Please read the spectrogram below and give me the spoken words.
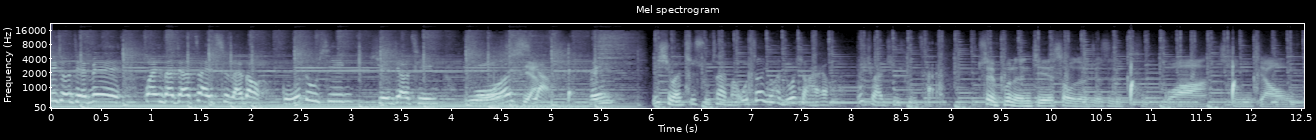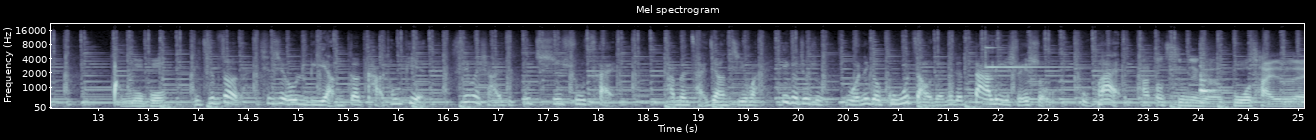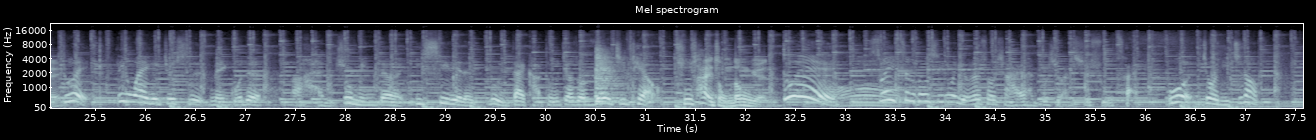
弟兄姐妹，欢迎大家再次来到国度星宣教厅。我想飞。你喜欢吃蔬菜吗？我知道有很多小孩啊不喜欢吃蔬菜。最不能接受的就是苦瓜、青椒、胡萝卜。你知不知道，其实有两个卡通片是因为小孩子不吃蔬菜，他们才这样计划。一个就是我那个古早的那个大力水手普派，他都吃那个菠菜，对不对？对。另外一个就是美国的啊很著名的一系列的录影带卡通，叫做《Veggie Tale》蔬菜总动员。对。所以这个都是因为有的时候小孩很不喜欢吃蔬菜。不过就你知道，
